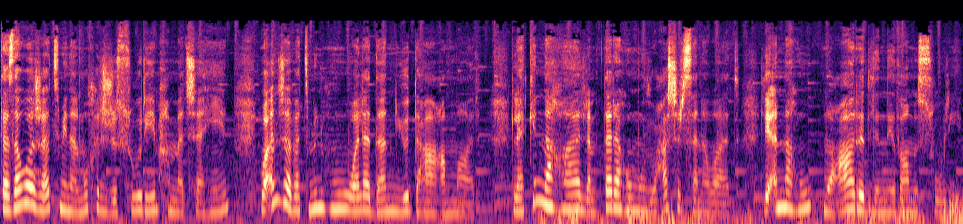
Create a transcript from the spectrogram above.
تزوجت من المخرج السوري محمد شاهين وأنجبت منه ولدا يدعى عمار لكنها لم تره منذ عشر سنوات لأنه معارض للنظام السوري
